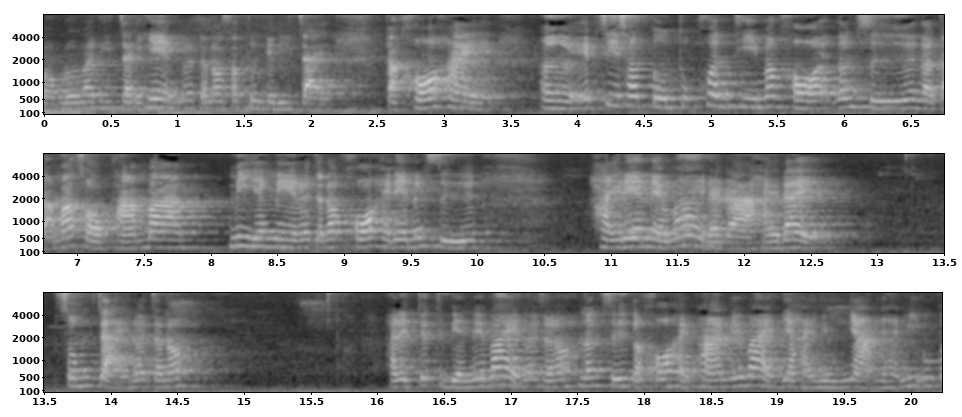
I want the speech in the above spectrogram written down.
บอกเลยว่าดีใจแห้งก็จะน้องซับตุนก็ดีใจก็ขอให้เออเอฟซีซับตุนทุกคนที่มาขอหนังสือแล้วก็มาสอบถามมามีหยังเนเราจะต้องขอให้ได้หนังสือให้ได้ในไหวแล้วก็ให้ได้สมใจเนาะจะเนาะให้ได้จดทะเบียนไม่ไหวเนาะจะเนาะหนังสือกับขอให้พานไม่ไหวอย่าให้ยุ่งยากอย่าให้มีอุป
